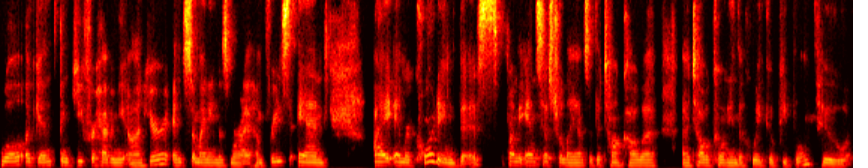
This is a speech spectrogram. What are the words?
Well, again, thank you for having me on here. And so my name is Mariah Humphreys, and I am recording this from the ancestral lands of the Tonkawa, uh, Tawakoni, and the Hueco people who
